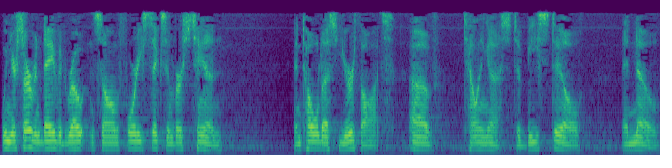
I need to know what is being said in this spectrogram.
When your servant David wrote in Psalm 46 and verse 10 and told us your thoughts of telling us to be still and know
